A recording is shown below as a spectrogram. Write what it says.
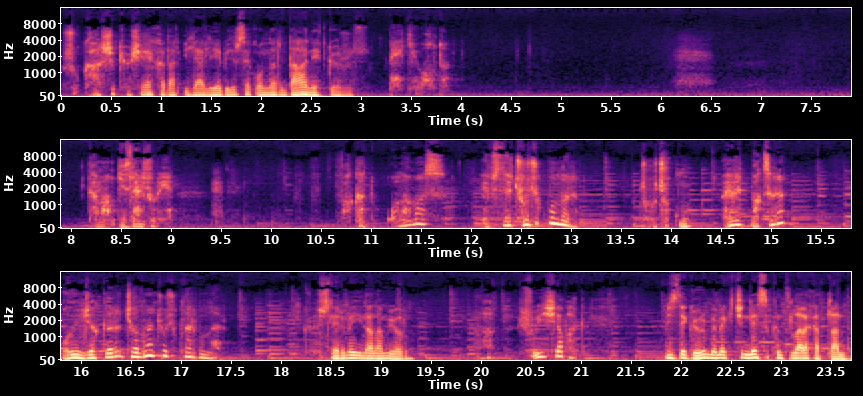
Şu karşı köşeye kadar ilerleyebilirsek onları daha net görürüz. Peki oldu. Tamam gizlen şuraya. Fakat olamaz. Hepsi de çocuk bunların. Çocuk mu? Evet baksana. Oyuncakları çalınan çocuklar bunlar. Gözlerime inanamıyorum. Şu işe bak. Biz de görünmemek için ne sıkıntılara katlandık.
